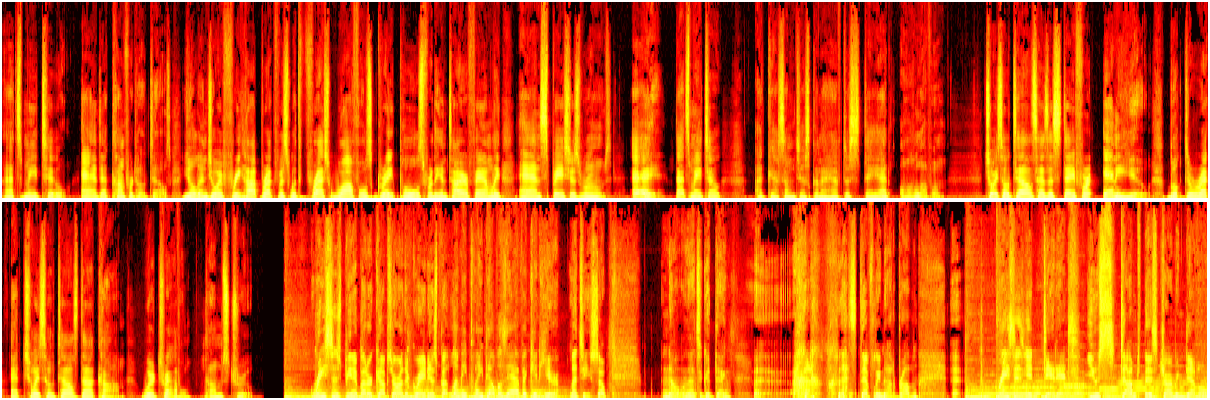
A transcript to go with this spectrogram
That's me too. And at Comfort Hotels, you'll enjoy free hot breakfast with fresh waffles, great pools for the entire family, and spacious rooms. Hey, that's me too. I guess I'm just going to have to stay at all of them. Choice Hotels has a stay for any you. Book direct at choicehotels.com, where travel comes true. Reese's peanut butter cups are the greatest, but let me play devil's advocate here. Let's see. So, no, that's a good thing. Uh, That's definitely not a problem. Uh, Reese's, you did it. You stumped this charming devil.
